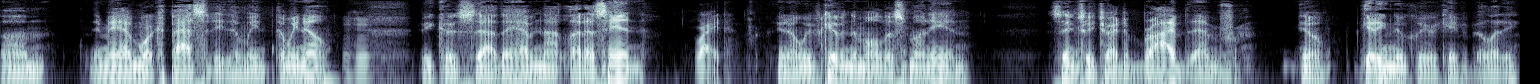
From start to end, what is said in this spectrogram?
Um, they may have more capacity than we than we know hmm because uh, they have not let us in. Right. You know, we've given them all this money and essentially tried to bribe them from, you know, getting nuclear capability,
